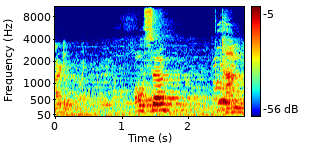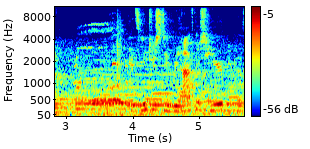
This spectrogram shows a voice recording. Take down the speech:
starting point. Also, um, it's interesting, we have this here because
